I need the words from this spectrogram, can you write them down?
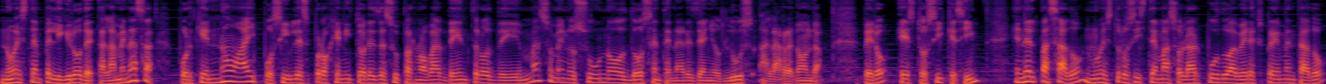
no está en peligro de tal amenaza, porque no hay posibles progenitores de supernova dentro de más o menos uno o dos centenares de años luz a la redonda. Pero esto sí que sí, en el pasado nuestro sistema solar pudo haber experimentado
